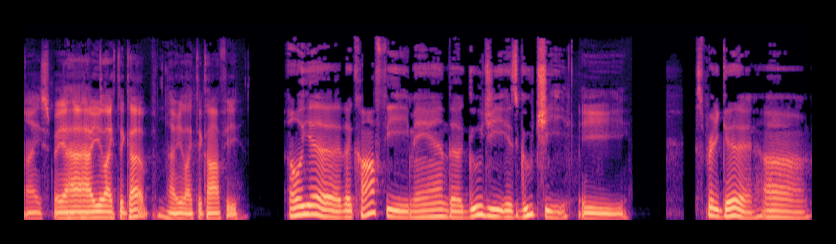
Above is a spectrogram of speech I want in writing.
Nice. But yeah, how, how you like the cup? How you like the coffee? Oh yeah, the coffee, man. The Gucci is Gucci. E- It's pretty good. Um,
